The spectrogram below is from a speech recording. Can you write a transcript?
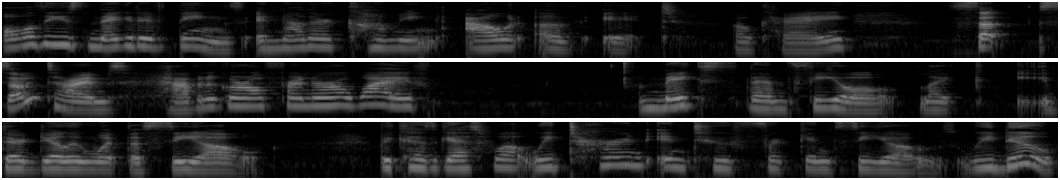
all these negative things and now they're coming out of it, okay? So, sometimes having a girlfriend or a wife makes them feel like they're dealing with the CO. Because guess what? We turned into freaking COs. We do.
